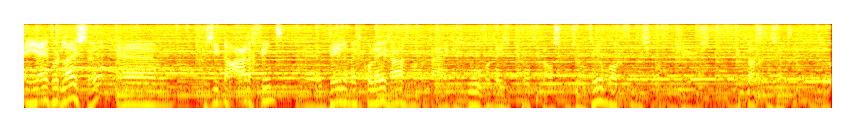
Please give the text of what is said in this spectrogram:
En jij voor het luisteren. Uh, als je dit nou aardig vindt, uh, delen met collega's. Want uiteindelijk is het doel van deze podcast om zoveel mogelijk financiële adviseurs in de kracht te zetten. En zo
